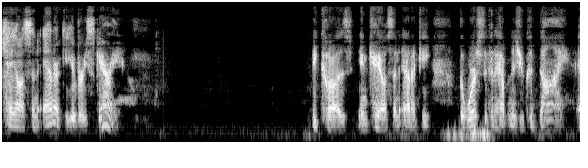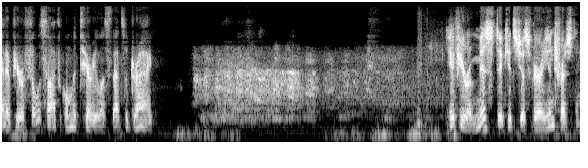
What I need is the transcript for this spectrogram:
Chaos and anarchy are very scary because in chaos and anarchy, the worst that could happen is you could die. And if you're a philosophical materialist, that's a drag. If you're a mystic, it's just very interesting.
